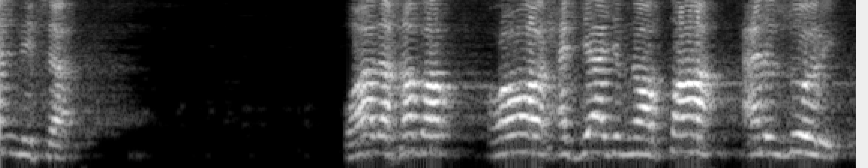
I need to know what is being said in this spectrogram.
النساء. وهذا خبر رواه الحجاج بن أرطاه عن الزهري.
